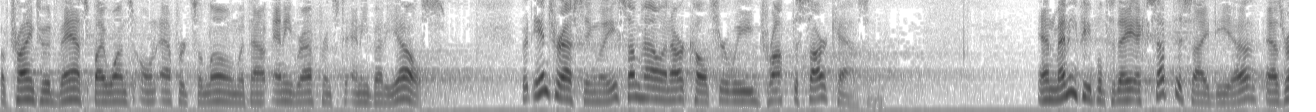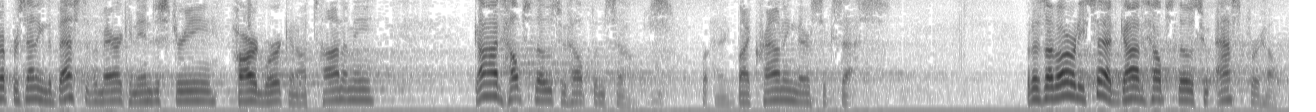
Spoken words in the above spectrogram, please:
of trying to advance by one's own efforts alone without any reference to anybody else. But interestingly, somehow in our culture, we drop the sarcasm. And many people today accept this idea as representing the best of American industry, hard work, and autonomy. God helps those who help themselves by crowning their success. But as I've already said, God helps those who ask for help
